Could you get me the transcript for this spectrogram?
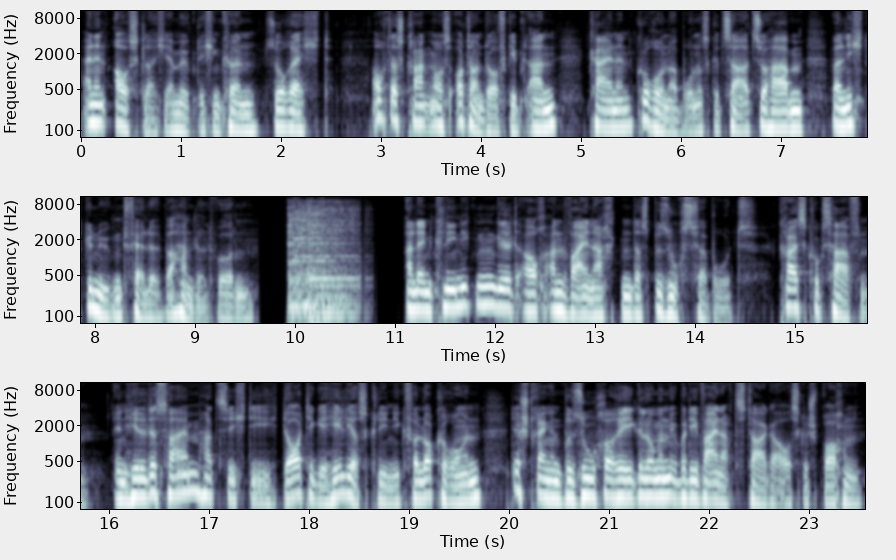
einen Ausgleich ermöglichen können, so recht. Auch das Krankenhaus Otterndorf gibt an, keinen Corona-Bonus gezahlt zu haben, weil nicht genügend Fälle behandelt wurden. An den Kliniken gilt auch an Weihnachten das Besuchsverbot. Kreis Cuxhaven. In Hildesheim hat sich die dortige Helios-Klinik für Lockerungen der strengen Besucherregelungen über die Weihnachtstage ausgesprochen.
